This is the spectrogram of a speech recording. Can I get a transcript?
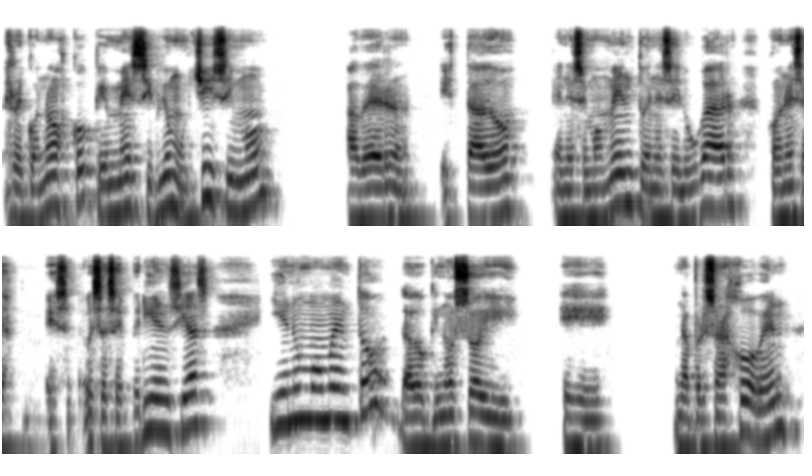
reconozco que me sirvió muchísimo haber estado en ese momento, en ese lugar, con esas, esas experiencias. Y en un momento, dado que no soy eh, una persona joven,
